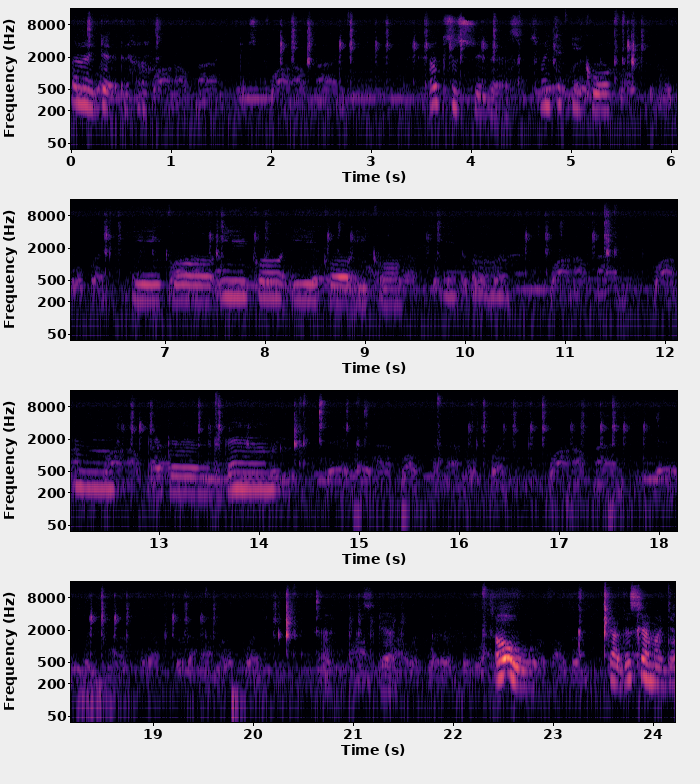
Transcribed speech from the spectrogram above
Oh, I did. Huh. Let's just do this. Let's make it equal. Equal, equal, equal, equal, equal. Okay, that's good. Oh! God, this guy might die.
